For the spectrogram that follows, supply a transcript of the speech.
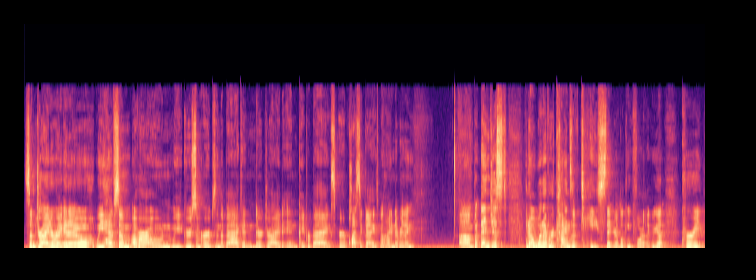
some dried oregano. We have some of our own. We grew some herbs in the back, and they're dried in paper bags or plastic bags behind everything. Um, but then just, you know, whatever kinds of tastes that you're looking for. Like we got curry.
